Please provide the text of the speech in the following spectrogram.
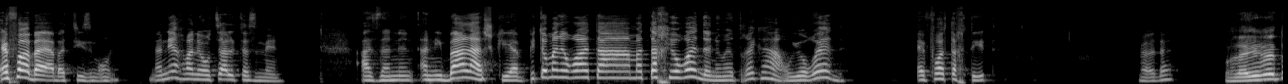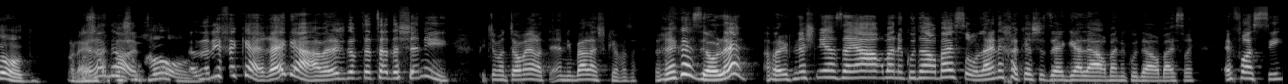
איפה הבעיה בתזמון? נניח ואני רוצה לתזמן. אז אני, אני באה להשקיע, ופתאום אני רואה את המטח יורד, אני אומרת, רגע, הוא יורד. איפה התחתית? לא יודעת. אולי ירד עוד. אולי ירד עוד. אז אני אחכה, רגע, אבל יש גם את הצד השני. פתאום אתה אומר, אני באה להשקיע, ואז, רגע, זה עולה, אבל לפני שנייה זה היה 4.14, אולי נחכה שזה יגיע ל-4.14. איפה השיא?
